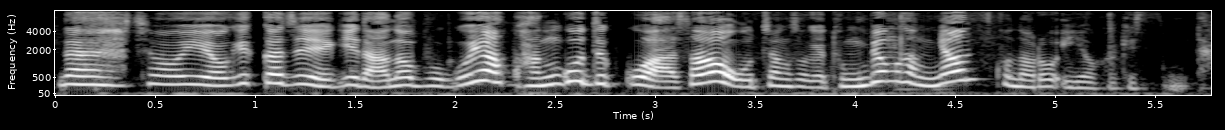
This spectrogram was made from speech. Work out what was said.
네, 저희 여기까지 얘기 나눠보고요. 광고 듣고 와서 오창석의 동병상련 코너로 이어가겠습니다.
